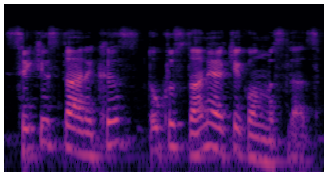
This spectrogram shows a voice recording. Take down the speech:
8 tane kız, 9 tane erkek olması lazım.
